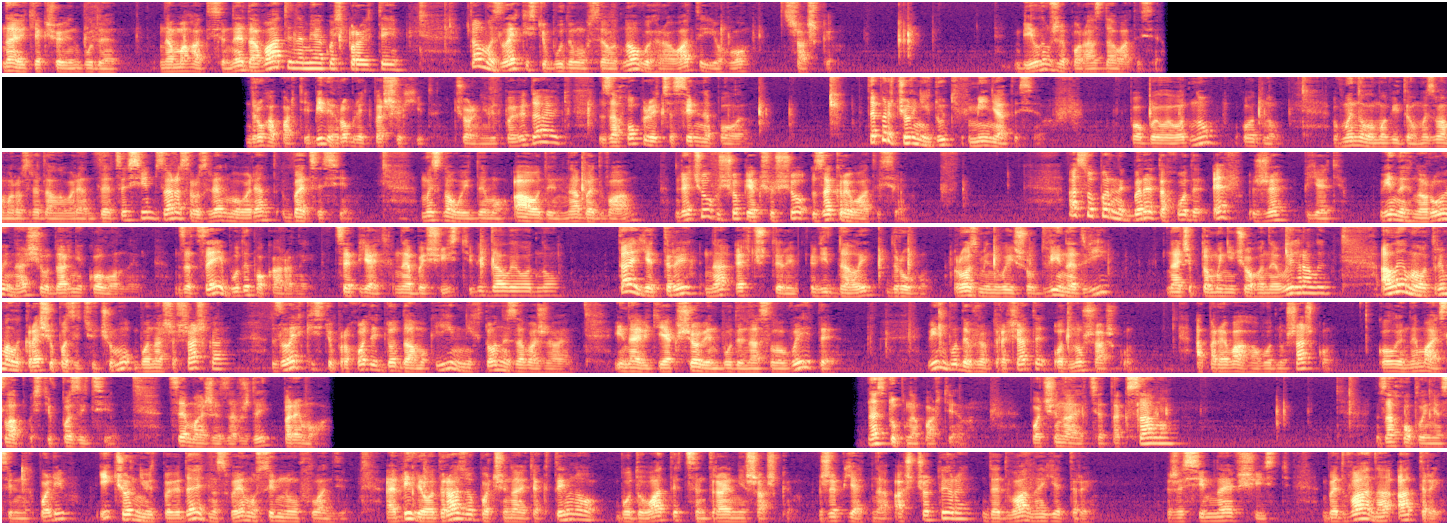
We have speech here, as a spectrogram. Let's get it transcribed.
Навіть якщо він буде намагатися не давати нам якось пройти, то ми з легкістю будемо все одно вигравати його шашки. Білим вже пора здаватися. Друга партія білі роблять перший хід. Чорні відповідають, захоплюється сильне поле. Тепер чорні йдуть мінятися. Побили одну, одну. В минулому відео ми з вами розглядали варіант DC7, зараз розглянемо варіант BC7. Ми знову йдемо А1 на Б2. Для чого? Щоб, якщо що, закриватися. А суперник бере та ходить FG5. Він ігнорує наші ударні колони. За це і буде покараний. С5 на Б6 віддали одну. Та Е3 на F4 віддали другу. Розмін вийшов 2 на 2, начебто ми нічого не виграли. Але ми отримали кращу позицію. Чому? Бо наша шашка з легкістю проходить до дамок, їй ніхто не заважає. І навіть якщо він буде нас ловити, він буде вже втрачати одну шашку. А перевага в одну шашку, коли немає слабкості в позиції, це майже завжди перемога. Наступна партія починається так само. Захоплення сильних полів. І чорні відповідають на своєму сильному фланзі. А білі одразу починають активно будувати центральні шашки. G5 на H4, D2 на E3, G7 на F6, B2 на A3.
